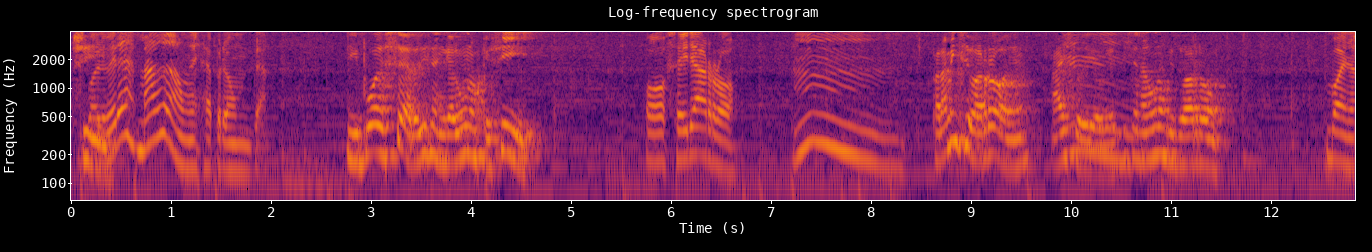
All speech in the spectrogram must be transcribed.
Sí. ¿volverá a SmackDown? Es la pregunta. Y puede ser, dicen que algunos que sí. ¿O se irá a Raw? Mmm. Para mí se barró, ¿eh? A eso digo, que dicen algunos que se barró. Bueno,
